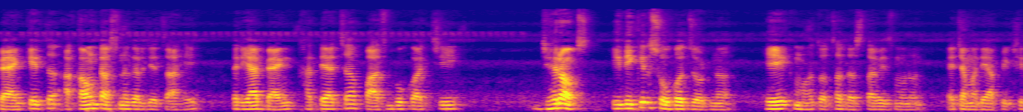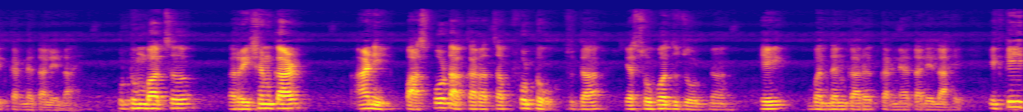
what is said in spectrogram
बँकेचं अकाउंट असणं गरजेचं आहे. तर या बँक खात्याच्या पासबुकाची झेरॉक्स ही देखील सोबत जोडणं हे एक महत्त्वाचा दस्तावेज म्हणून याच्यामध्ये अपेक्षित करण्यात आलेलं आहे. कुटुंबाचं रेशन कार्ड आणि पासपोर्ट आकाराचा फोटोसुद्धा यासोबत जोडणं हे बंधनकारक करण्यात आलेलं आहे. इतकी ही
